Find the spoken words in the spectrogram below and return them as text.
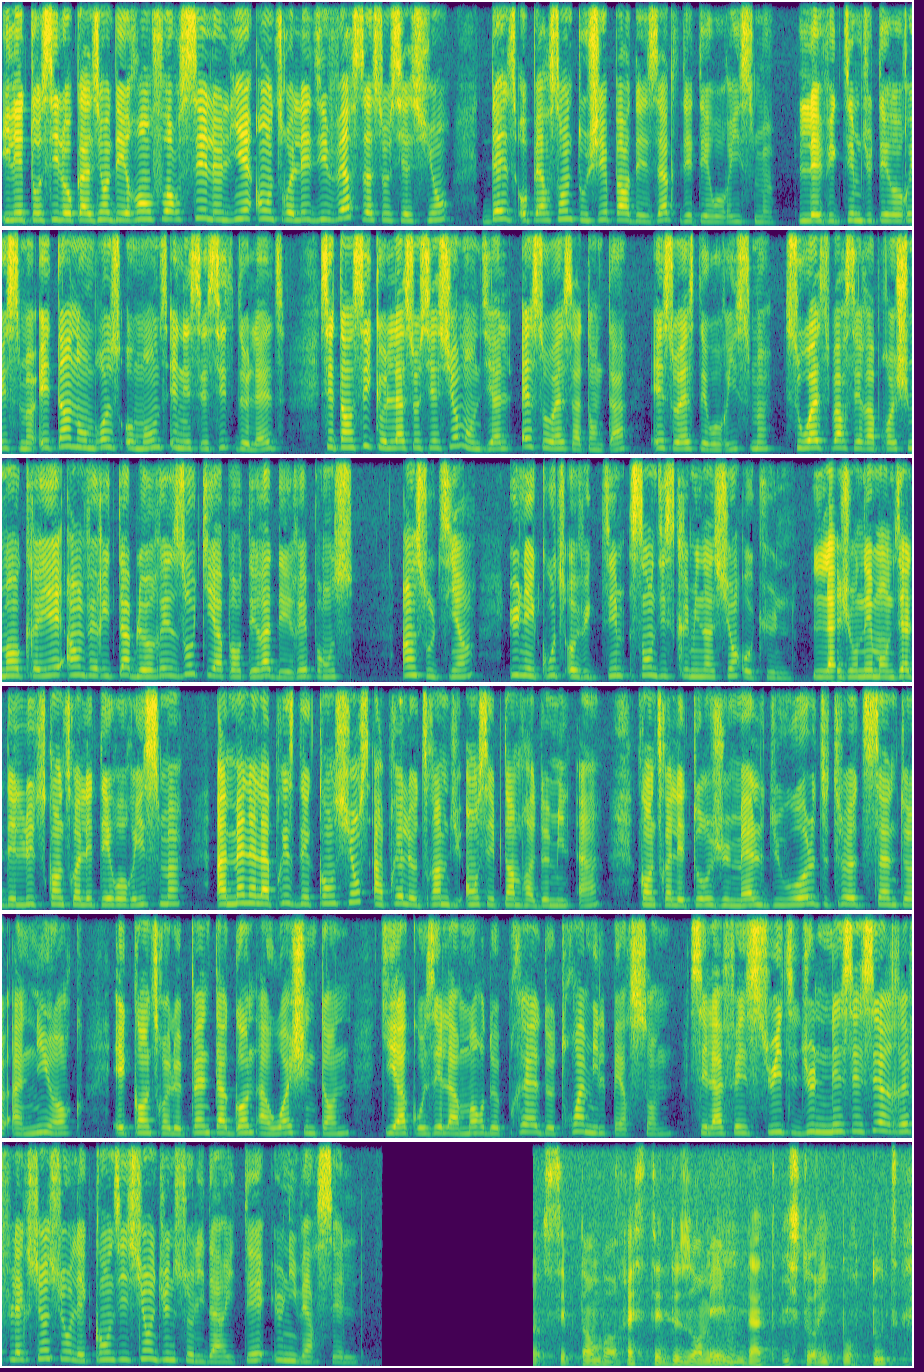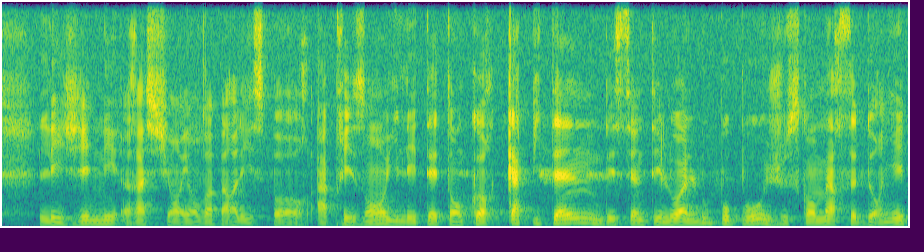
Il est aussi l'occasion de renforcer le lien entre les diverses associations d'aide aux personnes touchées par des actes de terrorisme. Les victimes du terrorisme étant nombreuses au monde et nécessitent de l'aide, c'est ainsi que l'Association mondiale SOS Attentat SOS Terrorisme souhaite par ses rapprochements créer un véritable réseau qui apportera des réponses, un soutien une écoute aux victimes sans discrimination aucune. La journée mondiale de lutte contre le terrorisme amène à la prise de conscience après le drame du 11 septembre 2001 contre les tours jumelles du World Trade Center à New York et contre le Pentagone à Washington qui a causé la mort de près de 3000 personnes. Cela fait suite d'une nécessaire réflexion sur les conditions d'une solidarité universelle septembre reste désormais une date historique pour toutes les générations. Et on va parler sport. À présent, il était encore capitaine des Saint-Éloi Loupopo jusqu'en mars dernier.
